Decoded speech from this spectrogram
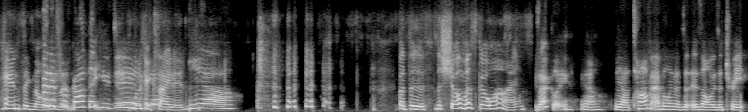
hand signals. But I forgot that you did. Look yeah. excited. Yeah, But the the show must go on. exactly. Yeah, yeah. Tom Eblin is is always a treat.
